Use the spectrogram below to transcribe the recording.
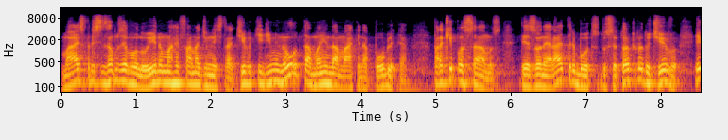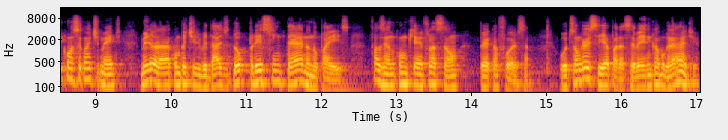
Mas precisamos evoluir em uma reforma administrativa que diminua o tamanho da máquina pública para que possamos desonerar tributos do setor produtivo e, consequentemente, melhorar a competitividade do preço interno no país, fazendo com que a inflação perca força. Hudson Garcia para a CBN Campo Grande.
